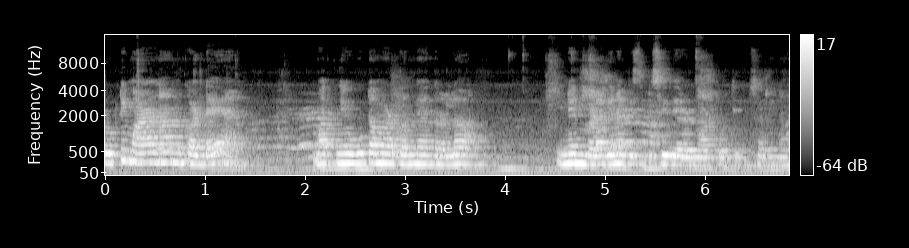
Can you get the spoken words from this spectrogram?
ರೊಟ್ಟಿ ಮಾಡೋಣ ಅಂದ್ಕೊಂಡೆ ಮತ್ತು ನೀವು ಊಟ ಮಾಡಿ ಬಂದೆ ಅಂದ್ರಲ್ಲ ಇನ್ನೇನು ಬೆಳಗ್ಗೆನೇ ಬಿಸಿ ಬಿಸಿ ಎರಡು ಮಾಡ್ಕೊಡ್ತೀನಿ ಸರಿನಾ?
